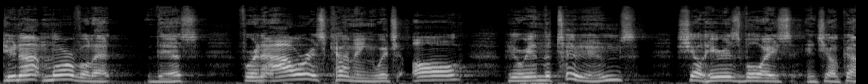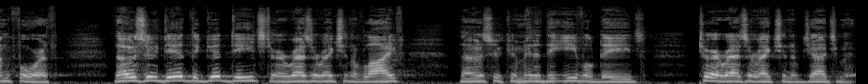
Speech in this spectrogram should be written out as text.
Do not marvel at this, for an hour is coming which all who are in the tombs shall hear his voice and shall come forth. Those who did the good deeds to a resurrection of life, those who committed the evil deeds to a resurrection of judgment.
